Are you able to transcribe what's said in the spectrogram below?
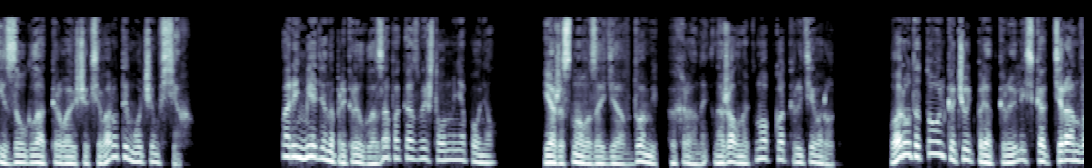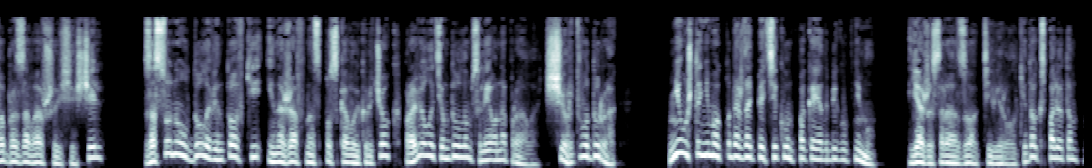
из-за угла открывающихся ворот и мочим всех». Парень медленно прикрыл глаза, показывая, что он меня понял. Я же снова, зайдя в домик охраны, нажал на кнопку открытия ворот. Ворота только чуть приоткрылись, как тиран в образовавшуюся щель засунул дуло винтовки и, нажав на спусковой крючок, провел этим дулом слева направо. Черт, вот дурак! Неужто не мог подождать пять секунд, пока я добегу к нему? Я же сразу активировал кидок с полетом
